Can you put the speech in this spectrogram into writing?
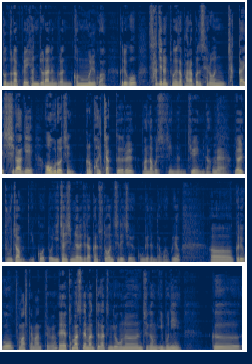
또 눈앞에 현존하는 그런 건물과 그리고 사진을 통해서 바라본 새로운 작가의 시각이 어우러진 그런 걸작들을 만나보실 수 있는 기회입니다. 네. 12점 있고 또 2010년에 제작한 수도원 시리즈 공개된다고 하고요. 어 그리고 토마스 데만트. 네, 토마스 데만트 같은 경우는 지금 이분이 그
